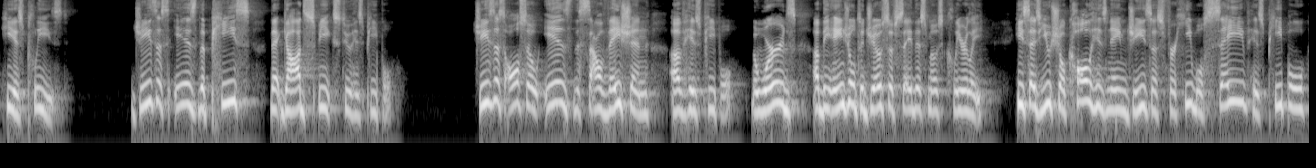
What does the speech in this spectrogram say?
he is pleased. Jesus is the peace that God speaks to his people. Jesus also is the salvation of his people. The words of the angel to Joseph say this most clearly. He says, You shall call his name Jesus, for he will save his people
